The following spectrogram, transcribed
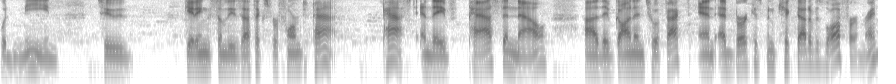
would mean to getting some of these ethics reformed pat, passed, and they've passed, and now uh, they've gone into effect. And Ed Burke has been kicked out of his law firm, right?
